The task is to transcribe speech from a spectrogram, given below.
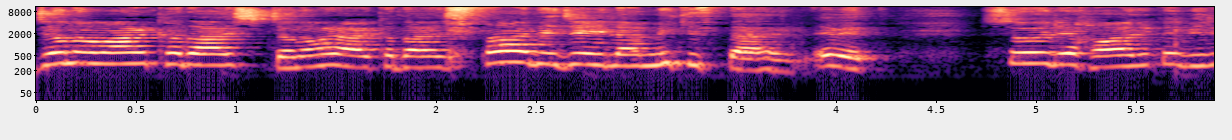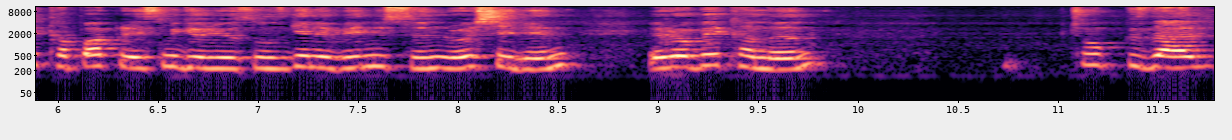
Canavar Arkadaş, Canavar Arkadaş sadece eğlenmek ister. Evet şöyle harika bir kapak resmi görüyorsunuz. Gene Venüs'ün, Rochelle'in ve Rebecca'nın çok güzel.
